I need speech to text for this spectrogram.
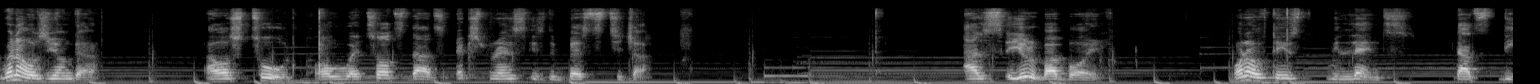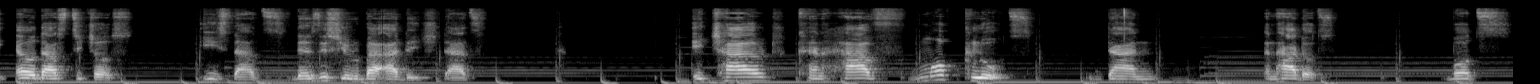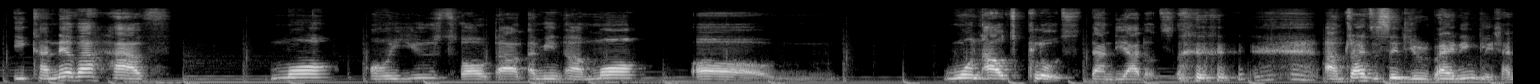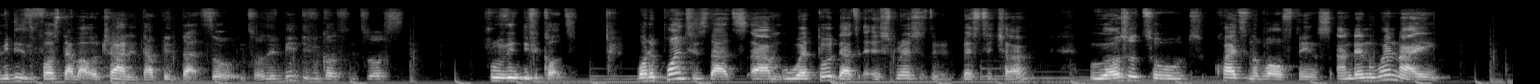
when I was younger, I was told or we were taught that experience is the best teacher. As a Yoruba boy, one of the things we learned that the elders teach us is that there's this Yoruba adage that a child can have more clothes than an adult, but he can never have more unused or uh, I mean uh, more um, worn out clothes than the adults. I'm trying to say the Yoruba in English. I mean, this is the first time I will try and interpret that, so it was a bit difficult. It was proving difficult. But the point is that um, we were told that experience is the best teacher. We were also told quite a number of things. And then when I,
